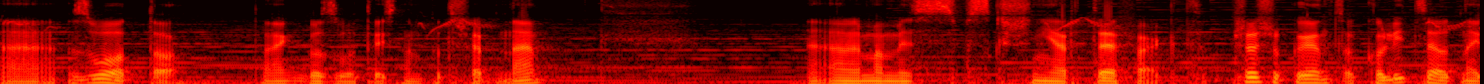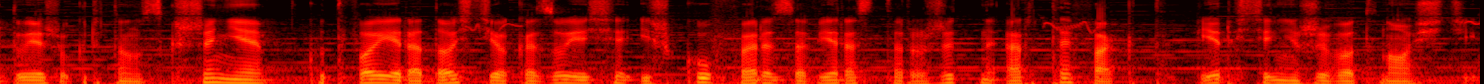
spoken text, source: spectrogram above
e, złoto, tak? Bo złoto jest nam potrzebne. Ale mamy w skrzyni artefakt. Przeszukując okolice, odnajdujesz ukrytą skrzynię. Ku twojej radości okazuje się, iż kufer zawiera starożytny artefakt pierścień żywotności.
